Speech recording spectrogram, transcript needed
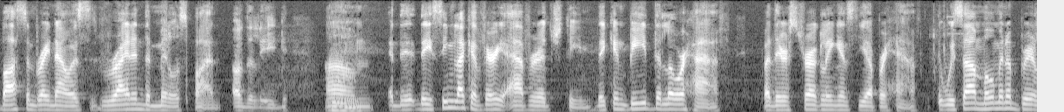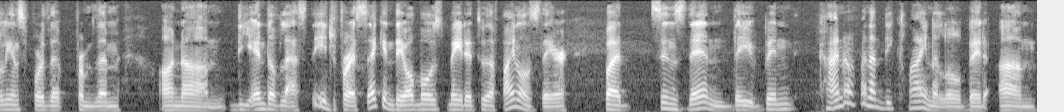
Boston right now is right in the middle spot of the league. Um, and they, they seem like a very average team. They can beat the lower half, but they're struggling against the upper half. We saw a moment of brilliance for the from them on um, the end of last stage. For a second, they almost made it to the finals there, but since then they've been kind of on a decline a little bit. Um,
